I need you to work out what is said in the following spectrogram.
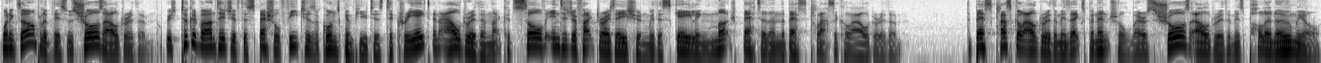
One example of this was Shor's algorithm, which took advantage of the special features of quantum computers to create an algorithm that could solve integer factorization with a scaling much better than the best classical algorithm. The best classical algorithm is exponential, whereas Shor's algorithm is polynomial,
